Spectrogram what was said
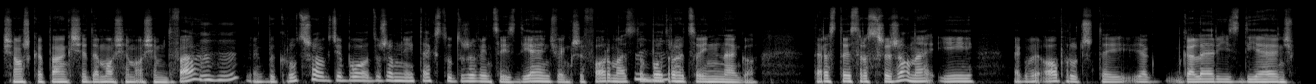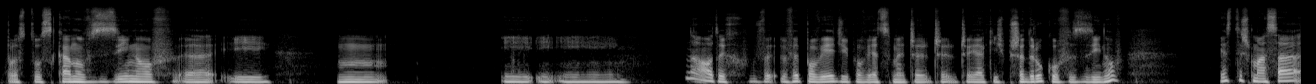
książkę Punk 7882, Mhm. jakby krótszą, gdzie było dużo mniej tekstu, dużo więcej zdjęć, większy format, to Mhm. było trochę co innego. Teraz to jest rozszerzone i jakby oprócz tej jak galerii zdjęć, po prostu skanów z zinów e, i, mm, i, i, i no, tych wy, wypowiedzi powiedzmy, czy, czy, czy jakichś przedruków z zinów, jest też masa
